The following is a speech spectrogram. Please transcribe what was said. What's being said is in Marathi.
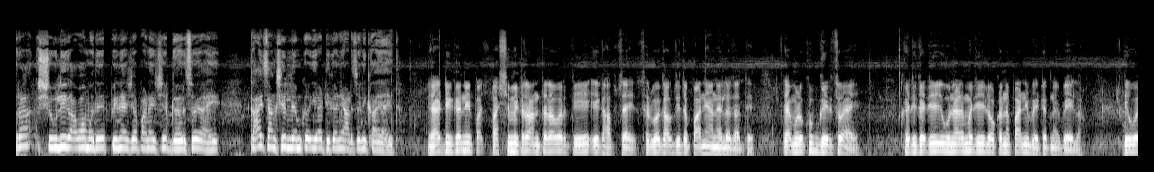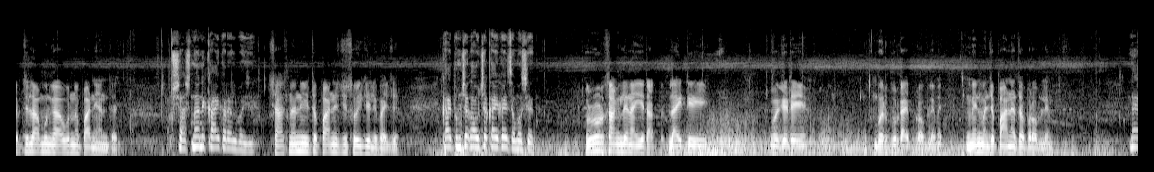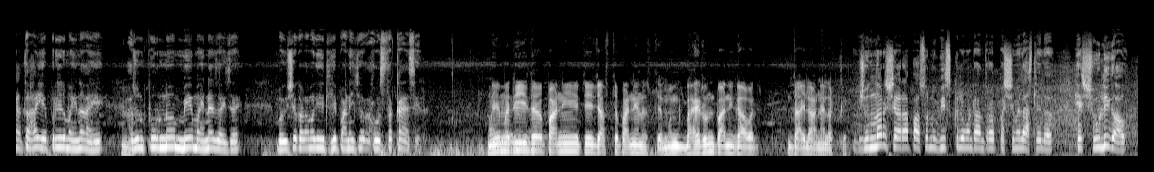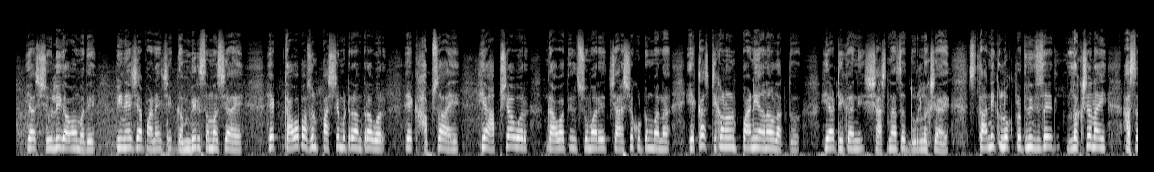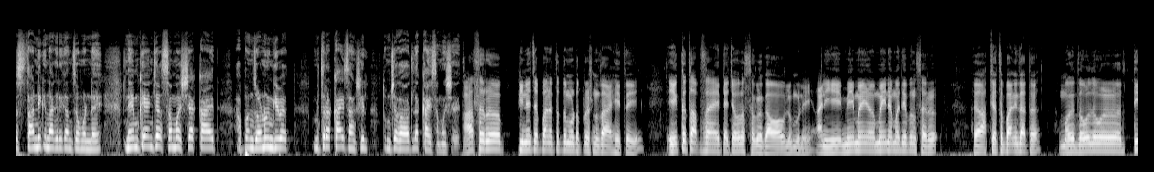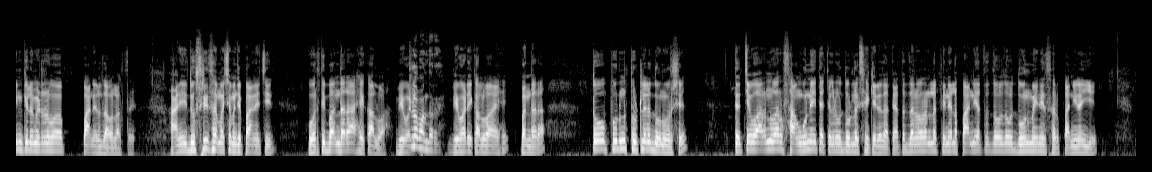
मित्रा शिवली गावामध्ये पिण्याच्या पाण्याची गैरसोय आहे. काय सांगशील नेमकं या ठिकाणी अडचणी काय आहेत? या ठिकाणी पाच पाचशे मीटर अंतरावरती एक हापसा आहे. सर्व गाव तिथं पाणी आणायला जाते. त्यामुळे खूप गैरसोय आहे. कधी कधी उन्हाळ्यामध्ये लोकांना पाणी भेटत नाही प्यायला. ते वरती लांबून गावावरनं पाणी आणतात. शासनाने काय करायला पाहिजे? शासनाने इथं पाण्याची सोय केली पाहिजे. काय तुमच्या गावच्या काय काय समस्या आहेत? रोड चांगले नाही आहेत आता लाईटी वगैरे भरपूर काही प्रॉब्लेम आहेत. मेन म्हणजे पाण्याचा प्रॉब्लेम नाही आता हा एप्रिल महिना आहे. अजून पूर्ण मे महिना जायचा आहे. भविष्यकाळामध्ये इथली पाण्याची अवस्था काय असेल? मे मध्ये इथं पाणी ते जास्त पाणी नसते. मग बाहेरून पाणी गावात जायला आणायला लागते. जुन्नर शहरापासून वीस किलोमीटर अंतरावर पश्चिमेला असलेलं हे शिवली गाव या शिवली गावामध्ये पिण्याच्या पाण्याची गंभीर समस्या आहे. हे गावापासून पाचशे मीटर अंतरावर एक हापसा आहे. या हापशावर गावातील सुमारे चारशे कुटुंबांना एकाच ठिकाणाहून पाणी आणावं लागतं. या ठिकाणी शासनाचं दुर्लक्ष आहे. स्थानिक लोकप्रतिनिधीचं लक्ष नाही असं स्थानिक नागरिकांचं म्हणणं आहे. नेमक्या यांच्या समस्या काय आहेत आपण जाणून घेऊयात. मित्रा काय सांगशील? तुमच्या गावातल्या काय समस्या आहेत? हा सर पिण्याच्या पाण्याचा तर मोठा प्रश्न तर आहेच आहे. एकच आपसा आहे त्याच्यावरच सगळं गाव अवलंबून आहे. आणि मे मै महिन्यामध्ये पण सर हापशाचं पाणी जातं. मग जवळजवळ तीन किलोमीटर व पाण्याला जावं लागतं आणि दुसरी समस्या म्हणजे पाण्याची. वरती बंधारा आहे कालवा. भिवाडी बांधार आहे? भिवाडी कालवा आहे बंधारा. तो पूर्ण तुटलेला दोन वर्षे. त्याचे वारंवार सांगूनही त्याच्याकडे दुर्लक्ष केलं जाते आता जनावरांना पिण्याला पाणी आता जवळजवळ दोन महिने सर पाणी नाही आहे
